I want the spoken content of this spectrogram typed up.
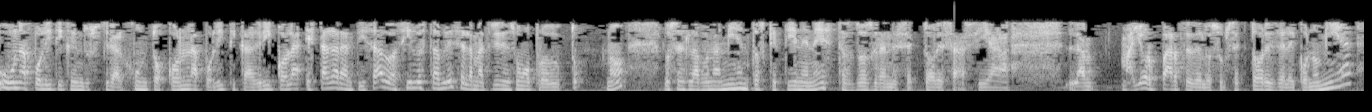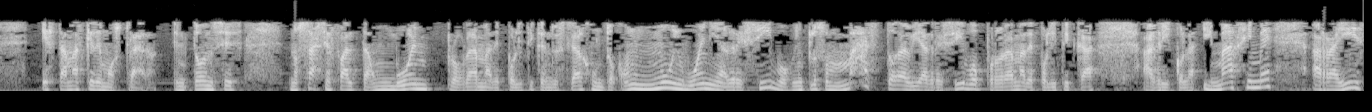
una política industrial junto con la política agrícola está garantizado, así lo establece la matriz de insumo producto, ¿no? Los eslabonamientos que tienen estos dos grandes sectores hacia la mayor parte de los subsectores de la economía está más que demostrada. Entonces, nos hace falta un buen programa de política industrial junto con un muy buen y agresivo, incluso más todavía agresivo programa de política agrícola. Y máxime a raíz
